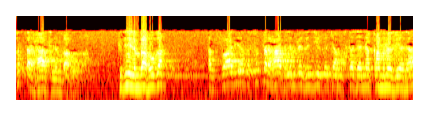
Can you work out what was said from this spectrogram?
ستر ہاتھ لمبا ہوگا۔ کتنی لمبا ہوگا؟ اب سوال یہ کہ ستر ہاتھ لمبے زنجیر کا کیا مقصد ہے؟ نہ کم نہ زیادہ۔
